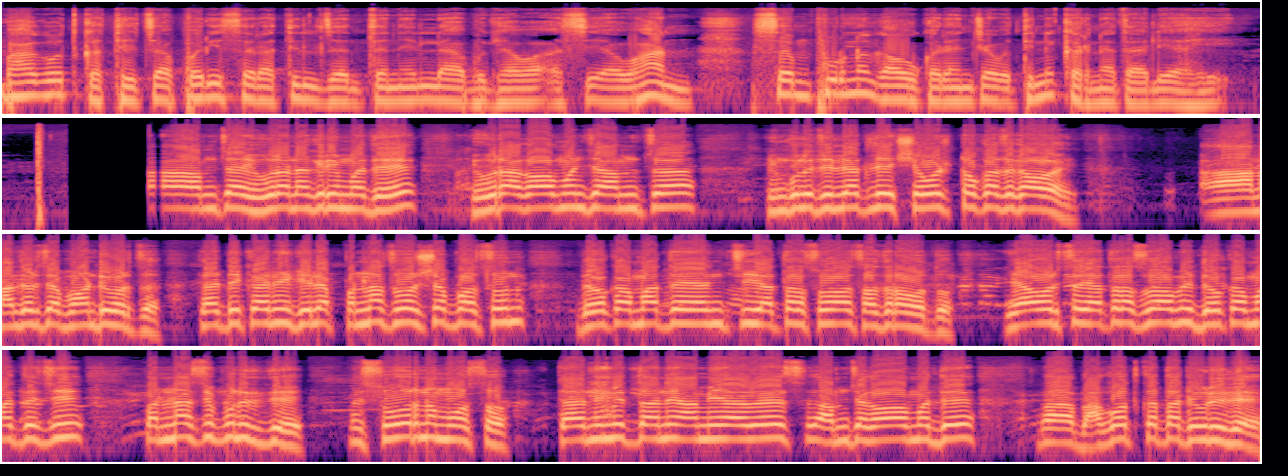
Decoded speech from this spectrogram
भागवत कथेचा परिसरातील जनतेने लाभ घ्यावा असे आवाहन संपूर्ण गावकऱ्यांच्या वतीने करण्यात आले आहे. आमच्या हिवरा नगरीमध्ये हिवरा गाव म्हणजे आमचं हिंगोली जिल्ह्यातले एक शेवट टोकाचं गाव आहे. नांदेडच्या बाउंड्रीवरचं त्या ठिकाणी गेल्या पन्नास वर्षापासून देवका माता यांची यात्रा सोहळा साजरा होतो. या वर्षी यात्रा सोहळा म्हणजे देवका मातेची पन्नासवी पुण्यतिथी आहे. म्हणजे सुवर्ण महोत्सव. त्या निमित्ताने आम्ही यावेळेस आमच्या गावामध्ये भागवत कथा ठेवलेली आहे.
